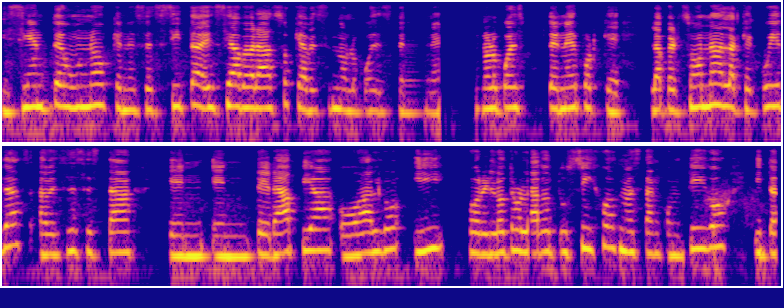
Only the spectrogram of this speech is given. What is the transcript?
Y siente uno que necesita ese abrazo que a veces no lo puedes tener. No lo puedes tener porque la persona a la que cuidas a veces está en, en terapia o algo y por el otro lado tus hijos no están contigo y también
